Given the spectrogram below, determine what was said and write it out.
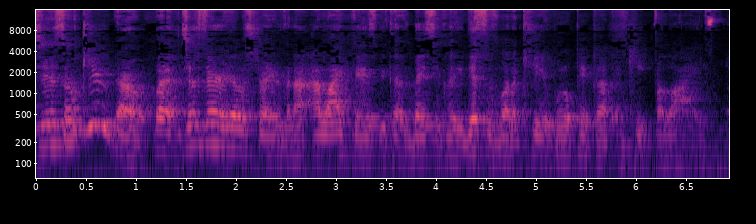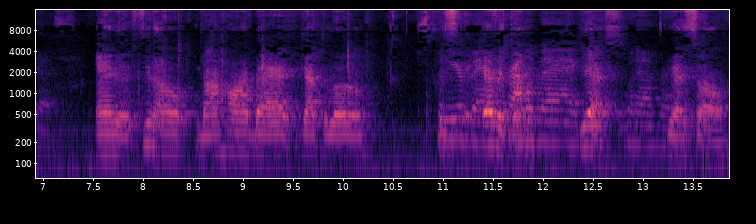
She's so cute though, but just very illustrative, and I, I like this because basically this is what a kid will pick up and keep for life. yes. And it's you know not hardback, got the little Put in your it's bag, everything. travel bag, Yes. whatever. Yeah, so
